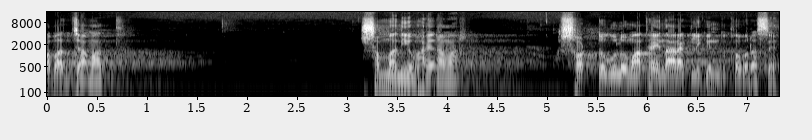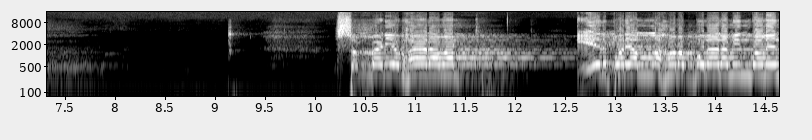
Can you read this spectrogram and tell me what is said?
আবার জামাত। সম্মানীয় ভাইয়ের আমার, শর্তগুলো মাথায় না রাখলে কিন্তু খবর আছে। সম্মানীয় ভাইয়ের আমার, এরপরে আল্লাহ রব্বুল আলামিন বলেন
